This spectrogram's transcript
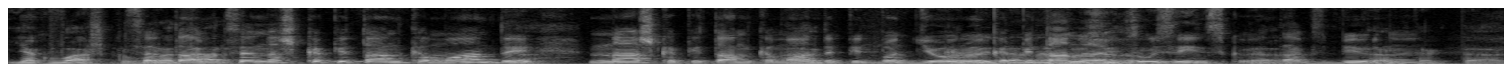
як важко. Це Воротар- так, це наш капітан команди, Так. наш капітан команди Так. підбадьорює Капітана капітана грузинської, так, збірної. Так, так, так.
